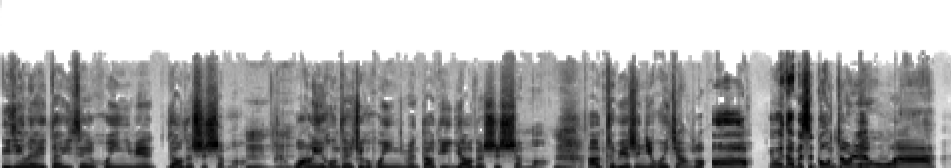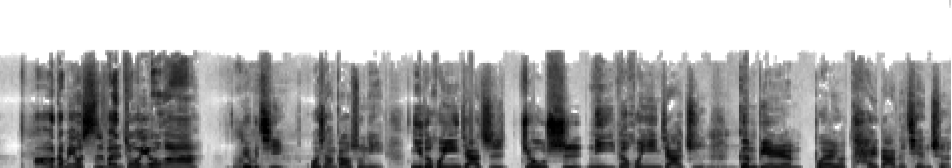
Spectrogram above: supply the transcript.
李静蕾到底在这个婚姻里面要的是什么？嗯，王力宏在这个婚姻里面到底要的是什么？嗯啊，特别是你会讲说，哦，因为他们是公众人物啊，啊，他们有示范作用啊。对不起，我想告诉你，你的婚姻价值就是你的婚姻价值，跟别人不要有太大的牵扯。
